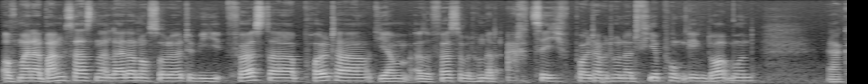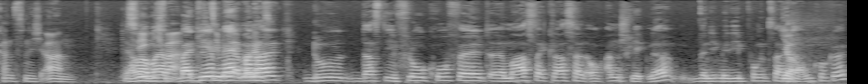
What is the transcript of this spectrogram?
auf meiner Bank saßen dann leider noch so Leute wie Förster, Polter, die haben, also Förster mit 180, Polter mit 104 Punkten gegen Dortmund. Ja, kannst du nicht ahnen. Deswegen, ja, aber bei, bei dir merkt man halt, du, dass die Flo Krofeld äh, Masterclass halt auch anschlägt, ne? Wenn ich mir die Punktzahl ja. angucke.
